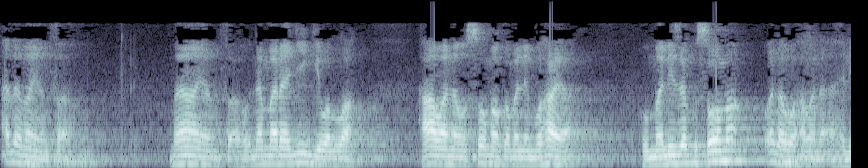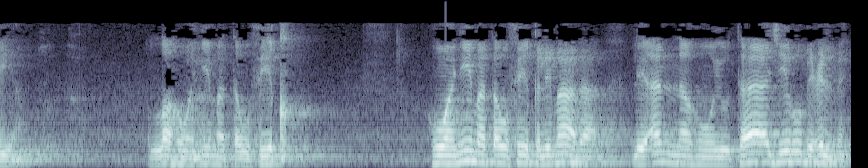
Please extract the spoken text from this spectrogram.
هذا ما ينفعه. ما ينفعه na mara nyingi wallah hawa wanaosoma kwa malengo haya humaliza kusoma wala hawana ahlia Allah wanyima tawfiq huwa nyima tawfiq limadha li'annahu yutajiru bi'ilmihi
